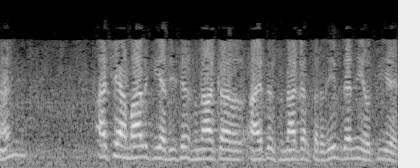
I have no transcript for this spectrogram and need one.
ہے اچھے امال کی حدیثیں سنا کر، آیتیں سنا کر ترغیب دینی ہوتی ہے۔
